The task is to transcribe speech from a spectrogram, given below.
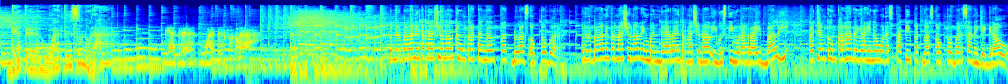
Gatre Warte Sonora Gatre Warte Sonora Penerbangan internasional keungkah tanggal 14 Oktober. Penerbangan internasional ring Bandara Internasional Igusti Ngurah Rai Bali pacang keungkahan ring Rahina Waraspati 14 Oktober sane Jagrau.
